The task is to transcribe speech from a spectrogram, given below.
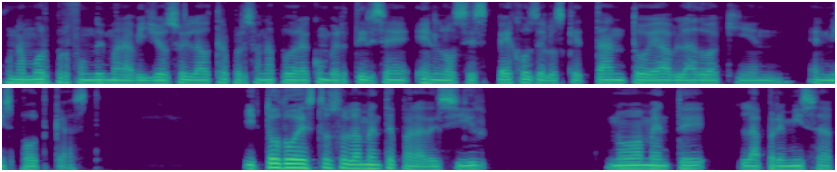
un amor profundo y maravilloso y la otra persona podrá convertirse en los espejos de los que tanto he hablado aquí en, en mis podcasts. Y todo esto solamente para decir nuevamente la premisa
